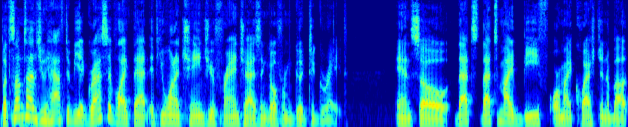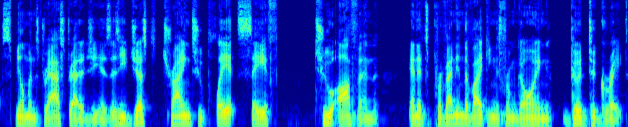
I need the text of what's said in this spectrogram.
But sometimes you have to be aggressive like that if you want to change your franchise and go from good to great. And so that's that's my beef or my question about Spielman's draft strategy is is he just trying to play it safe too often and it's preventing the Vikings from going good to great?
